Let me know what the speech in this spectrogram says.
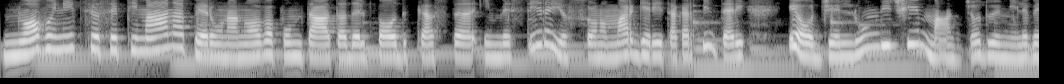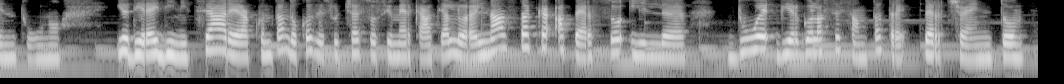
Nuovo inizio settimana per una nuova puntata del podcast Investire. Io sono Margherita Carpinteri e oggi è l'11 maggio 2021. Io direi di iniziare raccontando cosa è successo sui mercati. Allora, il Nasdaq ha perso il 2,63%.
